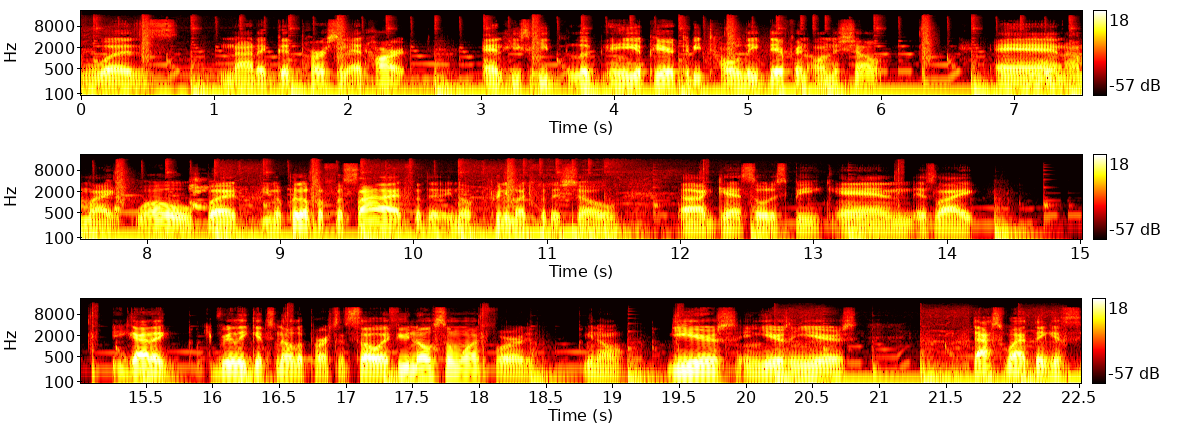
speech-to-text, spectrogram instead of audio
was not a good person at heart, and he he looked and he appeared to be totally different on the show. And I'm like, whoa! But you know, put up a facade for the you know pretty much for the show, uh, I guess so to speak. And it's like you gotta really get to know the person. So if you know someone for you know years and years and years, that's why I think it's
